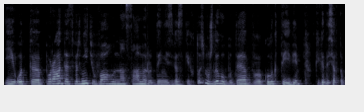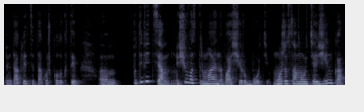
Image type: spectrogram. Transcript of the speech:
І от е, порада, зверніть увагу на саме родинні зв'язки. Хтось, можливо, буде в колективі, оскільки десятка Пентаклів це також колектив. Подивіться, що вас тримає на вашій роботі. Може, саме оця жінка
